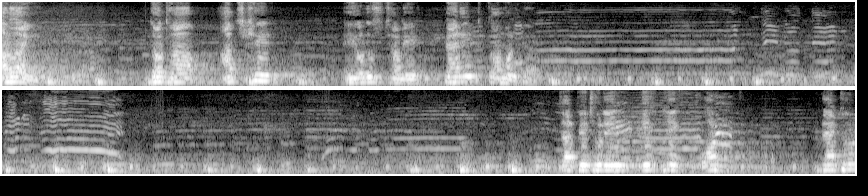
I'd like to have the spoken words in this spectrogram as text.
আড়াই তথা আজকের এই অনুষ্ঠানের প্যারেড কমান্ডার তার পেছনে ডিস্ট্রিক্ট প্ল্যাটুন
